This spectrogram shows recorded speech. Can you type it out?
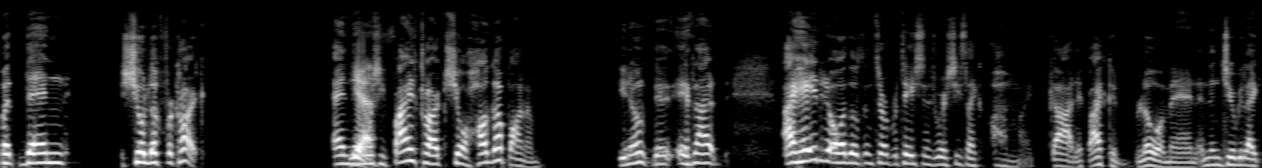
but then she'll look for Clark. And then yes. when she finds Clark, she'll hug up on him. You know, it's not. I hated all those interpretations where she's like, "Oh my god, if I could blow a man," and then she'll be like,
